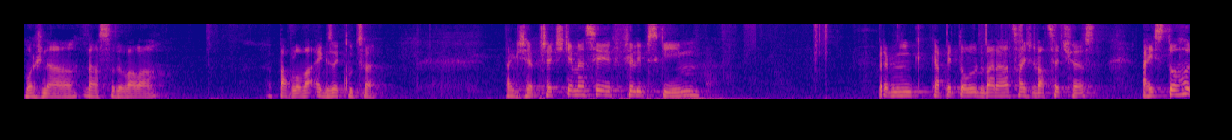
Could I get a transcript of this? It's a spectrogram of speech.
možná následovala Pavlova exekuce. Takže přečtěme si Filipským první kapitolu 12 až 26. A i z, toho,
